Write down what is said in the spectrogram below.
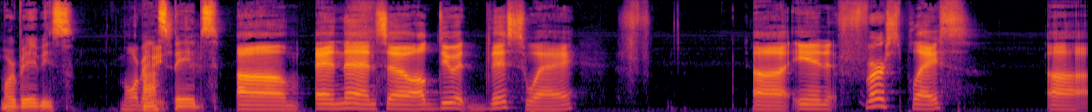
More babies. More Boss babies. babes. Um, and then so I'll do it this way. Uh, in first place, uh,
